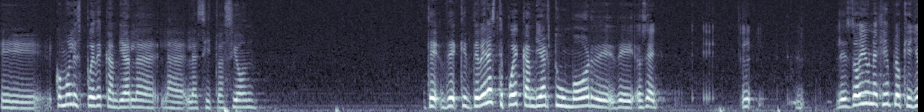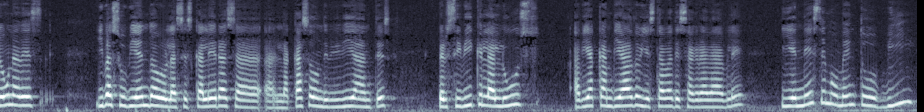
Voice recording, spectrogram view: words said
eh, cómo les puede cambiar la, la, situación. De, que de veras te puede cambiar tu humor, de, o sea, les doy un ejemplo que yo una vez iba subiendo las escaleras a, la casa donde vivía antes, percibí que la luz había cambiado y estaba desagradable y en ese momento vi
